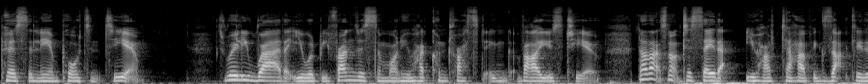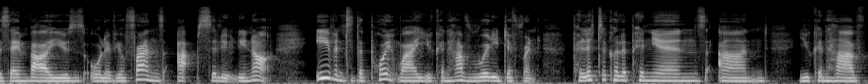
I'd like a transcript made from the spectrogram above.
personally important to you. It's really rare that you would be friends with someone who had contrasting values to you. Now, that's not to say that you have to have exactly the same values as all of your friends. Absolutely not. Even to the point where you can have really different political opinions and you can have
